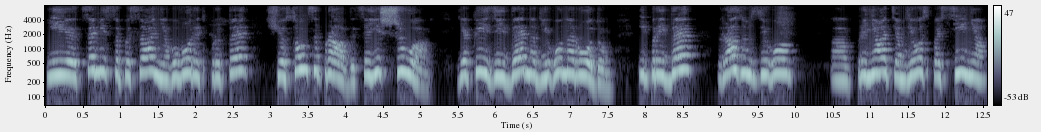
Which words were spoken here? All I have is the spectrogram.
І це місце писання говорить про те, що сонце правди це Єшуа, який зійде над його народом і прийде разом з його а, прийняттям, з його спасіння.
